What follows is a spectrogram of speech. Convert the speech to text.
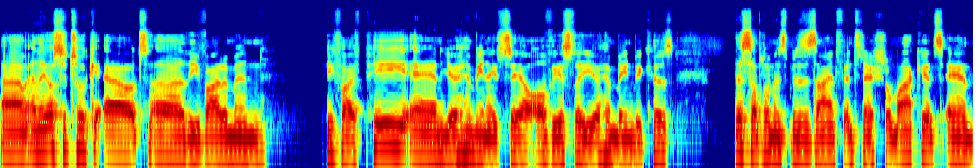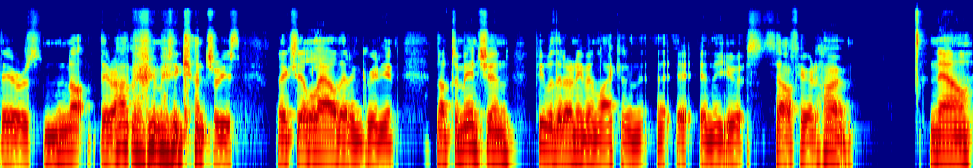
Um, and they also took out uh, the vitamin P5P and yohimbine HCl, obviously yohimbine because this supplement's been designed for international markets, and there is not there aren't very many countries that actually allow that ingredient. Not to mention people that don't even like it in the, in the US South here at home. Now,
